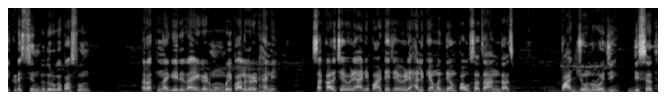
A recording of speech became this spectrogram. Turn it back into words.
इकडे सिंधुदुर्गपासून रत्नागिरी रायगड मुंबई पालघर ठाणे. सकाळच्या वेळी आणि पहाटेच्या वेळी हलक्या मध्यम पावसाचा अंदाज पाच जून रोजी दिसत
